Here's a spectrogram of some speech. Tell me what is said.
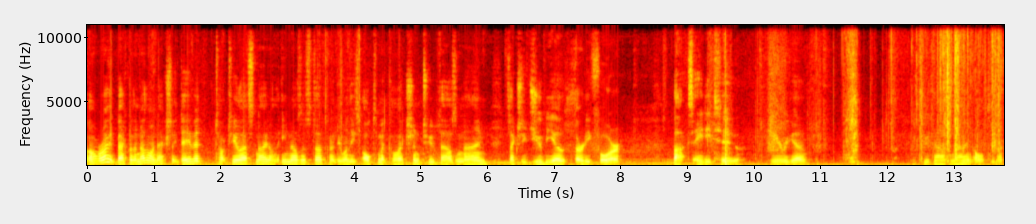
All right, back with another one. Actually, David talked to you last night on the emails and stuff. Going to do one of these Ultimate Collection 2009. It's actually Jubio 34, box 82. Here we go. 2009 Ultimate.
